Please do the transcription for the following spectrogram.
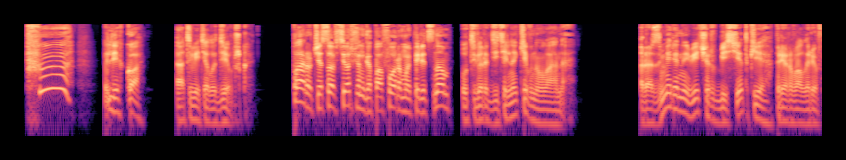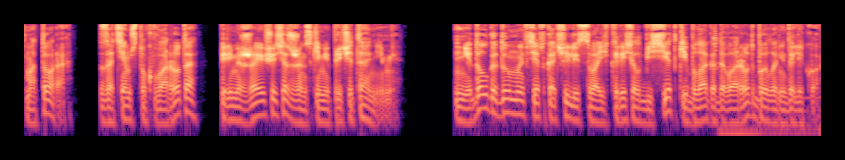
«Фу, легко», — ответила девушка. «Пару часов серфинга по форуму перед сном», — утвердительно кивнула она. Размеренный вечер в беседке прервал рев мотора, затем стук в ворота, перемежающийся с женскими причитаниями. Недолго думая, все вскочили из своих кресел беседки, благо до ворот было недалеко.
